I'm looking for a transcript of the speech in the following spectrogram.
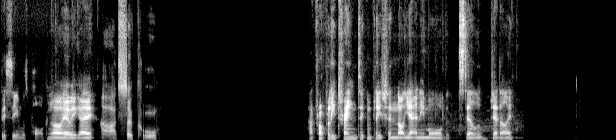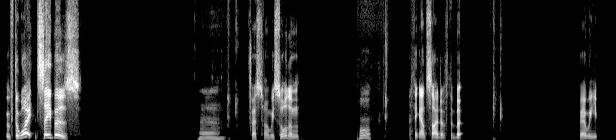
This scene was pog. Oh, here we go. Ah, it's so cool. I properly trained to completion, not yet anymore, but still Jedi. With the white sabers. Uh, First time we saw them. Hmm. I think outside of the book where we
